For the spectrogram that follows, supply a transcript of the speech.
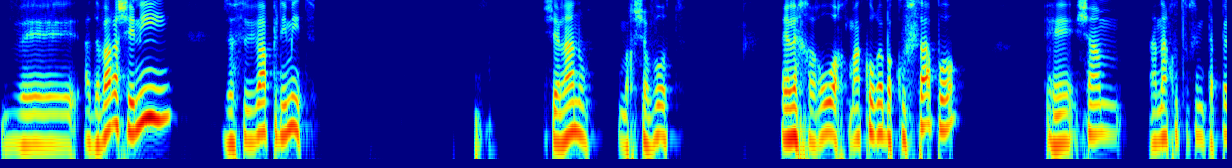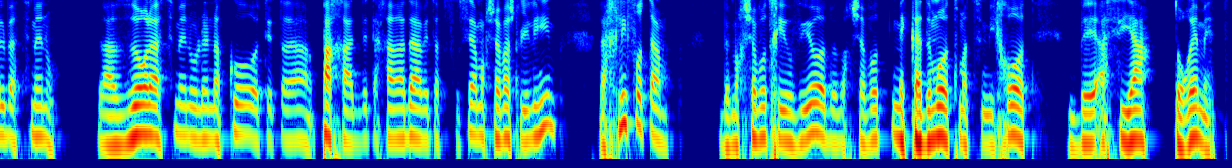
והדבר השני, זה הסביבה הפנימית. שלנו, מחשבות, הלך הרוח, מה קורה בקופסה פה, אה, שם אנחנו צריכים לטפל בעצמנו, לעזור לעצמנו לנקות את הפחד ואת החרדה ואת הדפוסי המחשבה השליליים, להחליף אותם במחשבות חיוביות, במחשבות מקדמות, מצמיחות, בעשייה תורמת,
